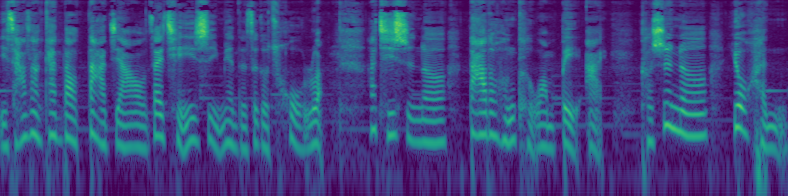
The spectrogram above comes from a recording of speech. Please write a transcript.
也常常看到大家哦在潜意识里面的这个错乱。那其实呢，大家都很渴望被爱，可是呢又很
